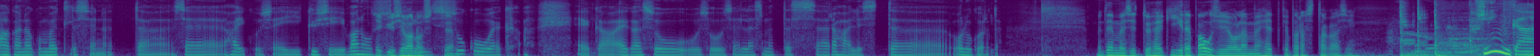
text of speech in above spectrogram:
aga nagu ma ütlesin, et äh, see haigus ei küsi vanust, ei küsi vanust, sugu ega, ega, ega su, su selles mõttes rahalist äh, olukorda. me teeme siit ühe kiire pausi ja oleme hetke pärast tagasi. hinga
